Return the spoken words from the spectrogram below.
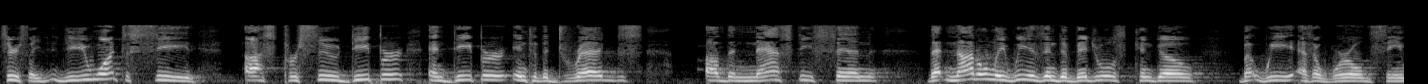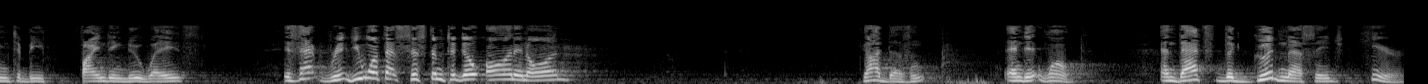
Seriously, do you want to see us pursue deeper and deeper into the dregs of the nasty sin that not only we as individuals can go, but we as a world seem to be finding new ways? Is that re- do you want that system to go on and on? God doesn't, and it won't. And that's the good message here.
